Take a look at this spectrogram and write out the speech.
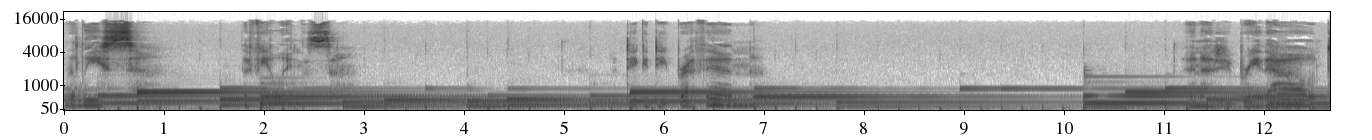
release the feelings. Take a deep breath in. And as you breathe out,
